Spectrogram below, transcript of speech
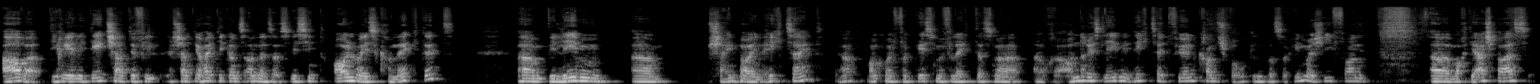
Aber die Realität schaut ja, viel, schaut ja heute ganz anders aus. Wir sind always connected. Ähm, wir leben ähm, scheinbar in Echtzeit. Ja, manchmal vergessen wir vielleicht, dass man auch ein anderes Leben in Echtzeit führen kann, Sporteln, was auch immer, Skifahren, äh, macht ja auch Spaß.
